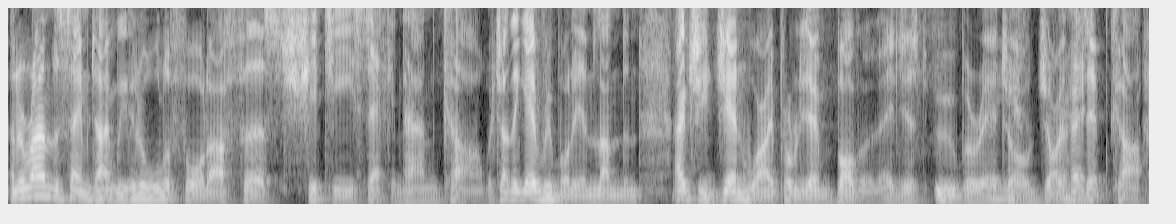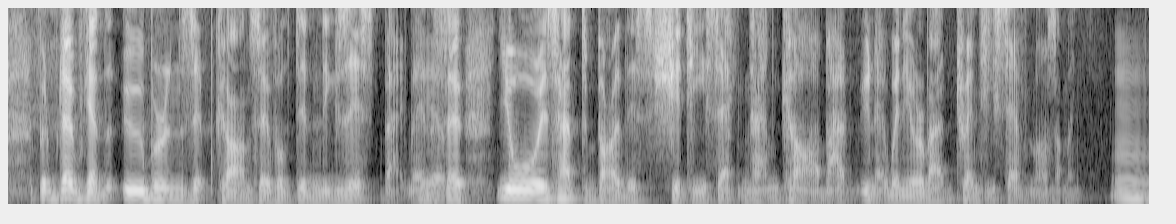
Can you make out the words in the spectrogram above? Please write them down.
And around the same time, we could all afford our first shitty second-hand car, which I think everybody in London, actually Gen Y probably don't bother. They just Uber it or join right. Zipcar. But don't forget that Uber and Zipcar and so forth didn't exist back then. Yeah. So you always had to buy this shitty second-hand car about, you know, when you were about 27 or something. Hmm.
